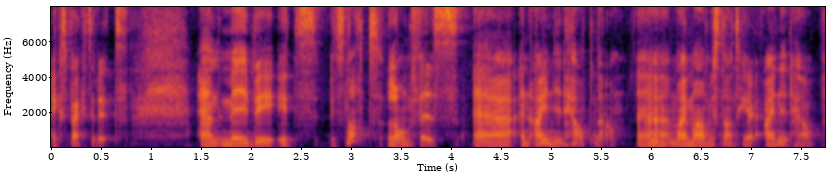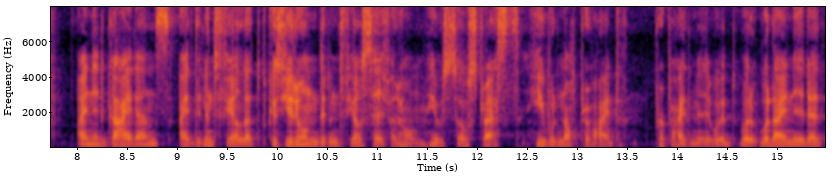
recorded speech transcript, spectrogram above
expected it and maybe it's it's not long phase uh, and i need help now uh, my mom is not here i need help I need guidance. I didn't feel that because Jeroen didn't feel safe at home. He was so stressed. He would not provide provide me with what, what I needed,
